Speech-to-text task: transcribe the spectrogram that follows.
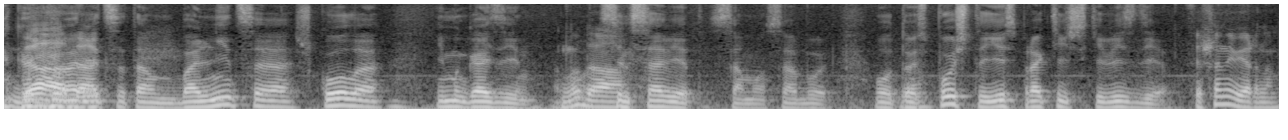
как Да, да. говорится, там больница, школа и магазин. Ну Вот, да. Сельсовет, само собой. Вот, то Да. есть почта есть практически везде. Совершенно верно.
